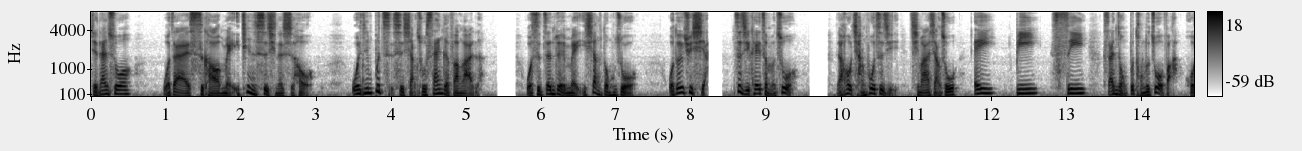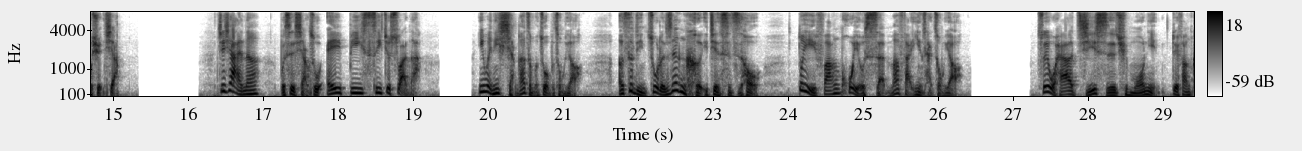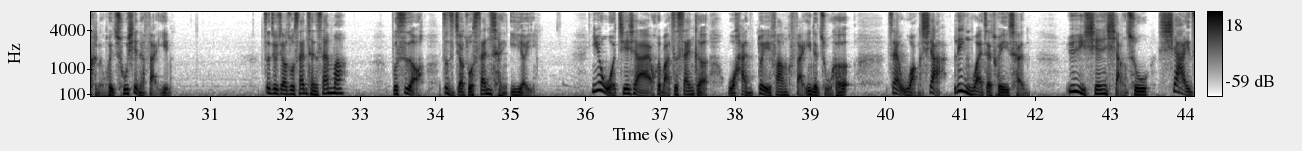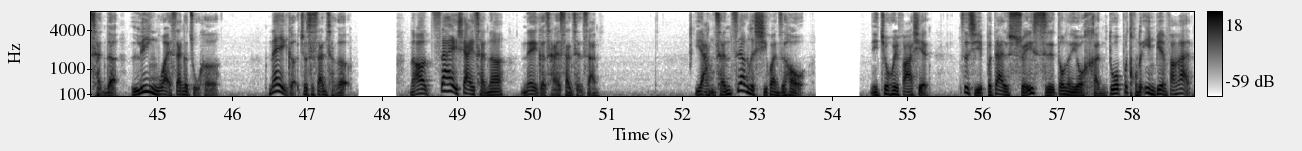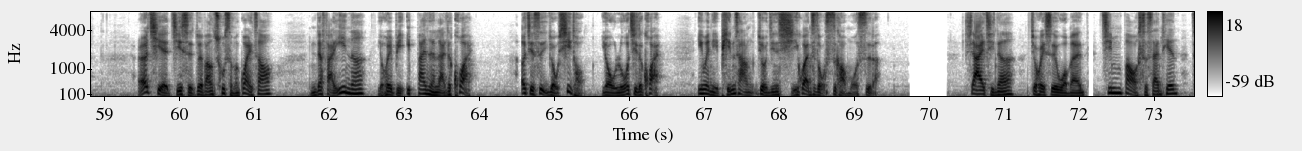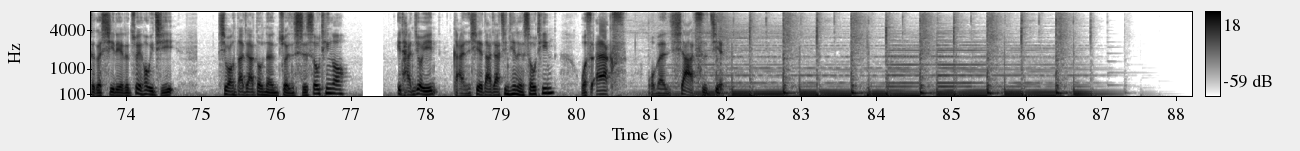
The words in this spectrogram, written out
简单说，我在思考每一件事情的时候，我已经不只是想出三个方案了。我是针对每一项动作，我都会去想自己可以怎么做，然后强迫自己起码想出 A、B、C 三种不同的做法或选项。接下来呢，不是想出 A、B、C 就算了，因为你想要怎么做不重要，而是你做了任何一件事之后，对方会有什么反应才重要。所以我还要及时去模拟对方可能会出现的反应。这就叫做三乘三吗？不是哦，这只叫做三乘一而已。因为我接下来会把这三个我和对方反应的组合，再往下另外再推一层，预先想出下一层的另外三个组合，那个就是三乘二，然后再下一层呢，那个才是三乘三。养成这样的习惯之后，你就会发现自己不但随时都能有很多不同的应变方案，而且即使对方出什么怪招，你的反应呢也会比一般人来得快，而且是有系统。有逻辑的快，因为你平常就已经习惯这种思考模式了。下一集呢，就会是我们“金爆十三天”这个系列的最后一集，希望大家都能准时收听哦。一谈就赢，感谢大家今天的收听，我是 X，我们下次见。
